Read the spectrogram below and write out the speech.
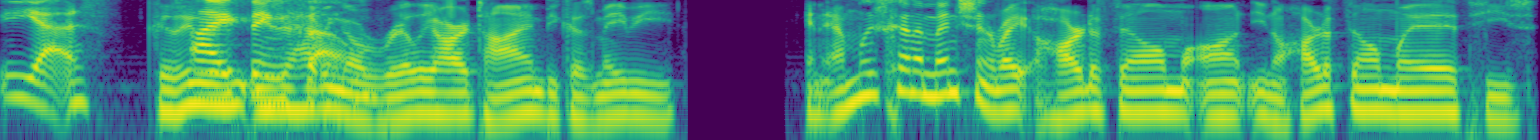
Yes. because he, I he's having so. a really hard time because maybe and Emily's kind of mentioned right? Hard to film on you know hard to film with. He's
